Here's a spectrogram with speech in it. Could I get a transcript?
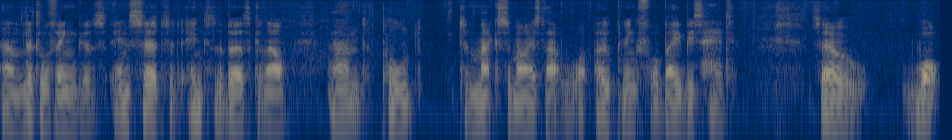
and little fingers inserted into the birth canal and pulled to maximize that opening for baby's head. So what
